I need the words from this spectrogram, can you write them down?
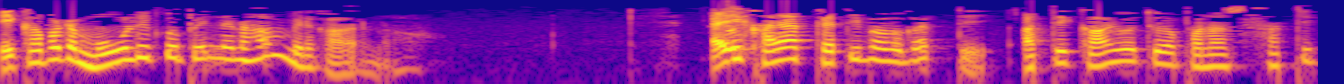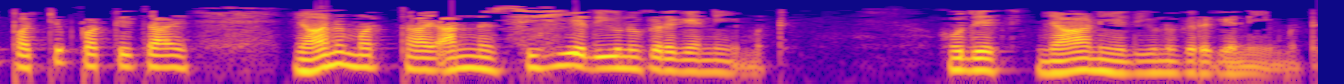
ඒක අපට මූලිකව පෙන්වන හම්බෙන කාරණාව. ඇයි කයක් ඇති බව ගත්තේ? අති කායෝතුව 50 සති පච්චපට්ඨිතයි ඥානමත්තාය අන්න සිහිය දියුණු කර ගැනීමට. හුදෙක් ඥානීය දිනු කර ගැනීමට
